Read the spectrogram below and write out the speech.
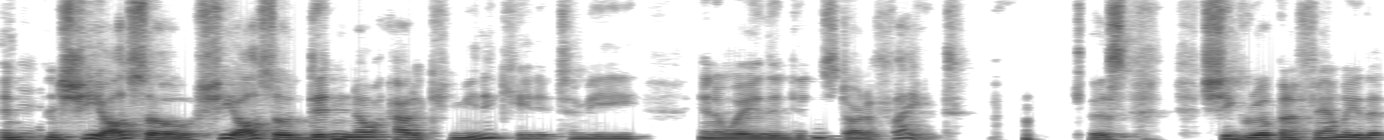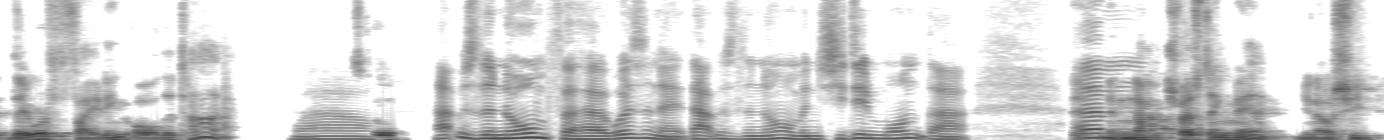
and, and she also she also didn't know how to communicate it to me in a way that didn't start a fight. Because she grew up in a family that they were fighting all the time. Wow. So that was the norm for her wasn't it? That was the norm and she didn't want that. And, Um, and not trusting men you know? She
